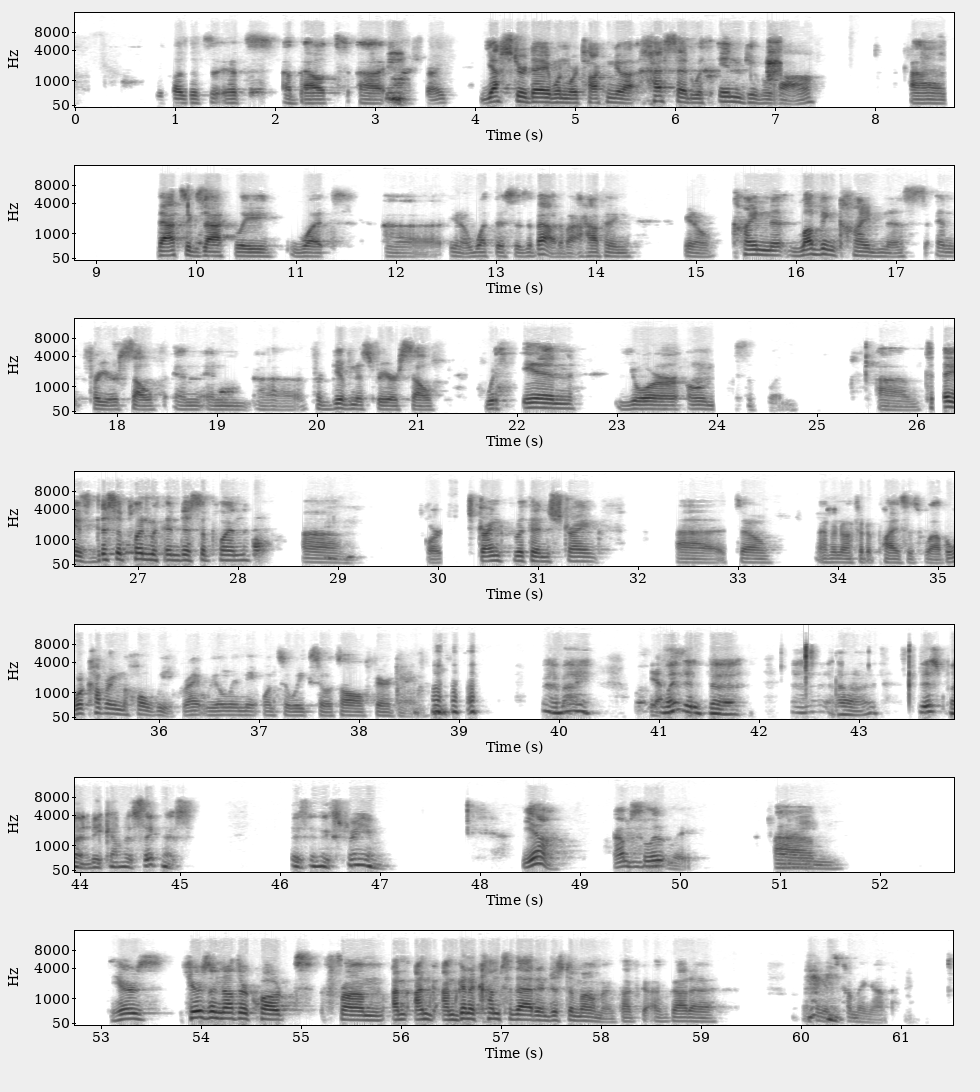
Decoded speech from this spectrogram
because it's it's about uh, inner strength. Yesterday when we're talking about chesed within Gibura uh, that's exactly what uh, you know what this is about about having you know kindness loving kindness and for yourself and and uh, forgiveness for yourself within your own discipline um, today is discipline within discipline um, or strength within strength uh, so i don't know if it applies as well but we're covering the whole week right we only meet once a week so it's all fair game Rabbi, Yes. when did uh, uh, uh, discipline become a sickness? It's an extreme. Yeah, absolutely. Um, here's here's another quote from. I'm I'm I'm going to come to that in just a moment. I've got, I've got a. I think it's coming up.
